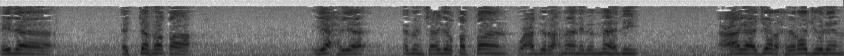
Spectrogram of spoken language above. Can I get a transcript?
إذا اتفق يحيى بن سعيد القطان وعبد الرحمن بن مهدي على جرح رجل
